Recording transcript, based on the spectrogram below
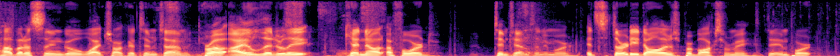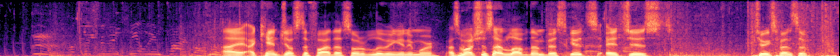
How about a single white chocolate Tim Tam? Bro, I literally cannot afford Tim Tams anymore. It's $30 per box for me to import. I, I can't justify that sort of living anymore. As much as I love them biscuits, it's just too expensive.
